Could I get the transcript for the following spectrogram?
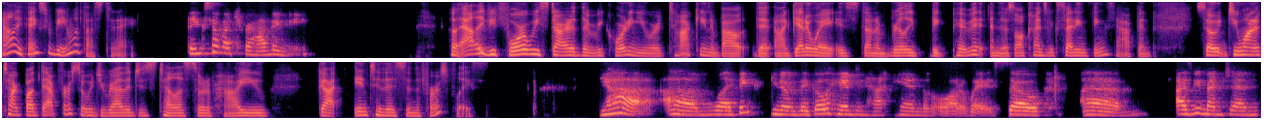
Ali, thanks for being with us today. Thanks so much for having me. So, Ali, before we started the recording, you were talking about that uh, Getaway is done a really big pivot and there's all kinds of exciting things happen. So, do you want to talk about that first, or would you rather just tell us sort of how you got into this in the first place? Yeah, um, well, I think you know they go hand in hand in a lot of ways. So, um, as we mentioned,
